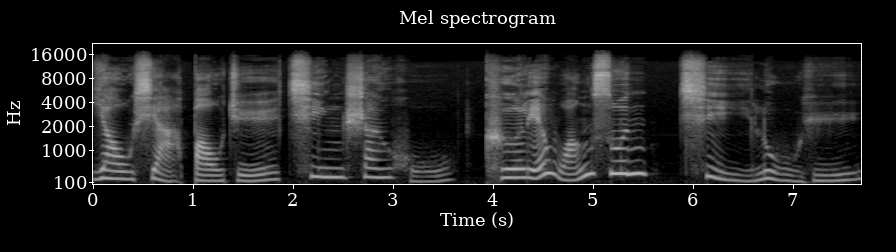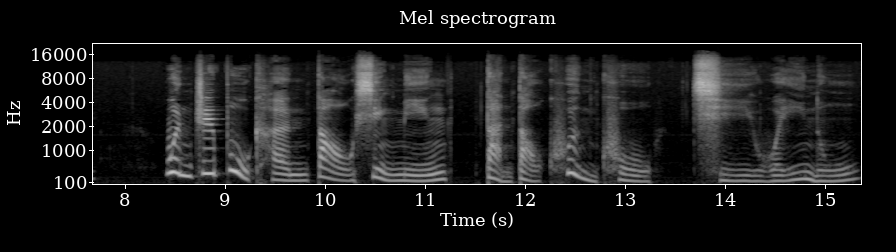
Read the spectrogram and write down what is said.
腰下宝觉青山胡，可怜王孙。弃路余，问之不肯道姓名，但道困苦岂为奴？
